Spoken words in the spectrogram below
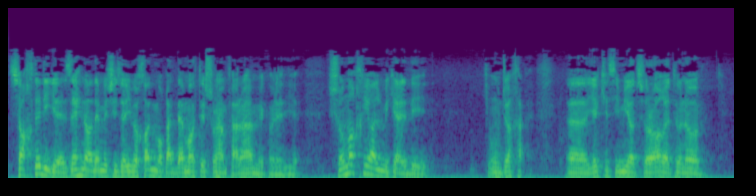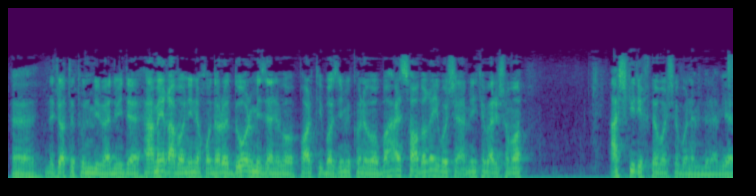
ساخته دیگه. ذهن آدم چیزایی بخواد مقدماتش رو هم فراهم می‌کنه دیگه. شما خیال می‌کردید که اونجا خ... یه کسی میاد سراغتون و نجاتتون میبنیده همه قوانین خدا رو دور می‌زنه و پارتی بازی می‌کنه و با هر سابقه ای باشه همینی که برای شما اشکی ریخته باشه و نمی‌دونم یه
